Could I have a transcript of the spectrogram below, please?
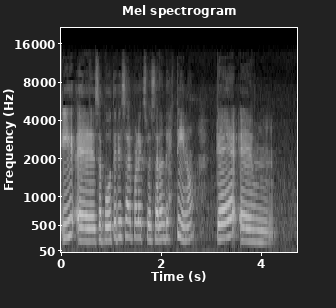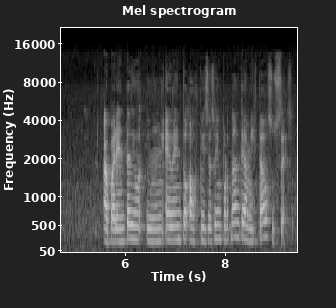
Y eh, se puede utilizar para expresar el destino que em, aparente de un, evento auspicioso e importante, amistad o suceso.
